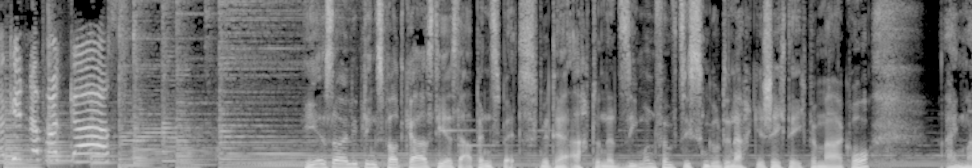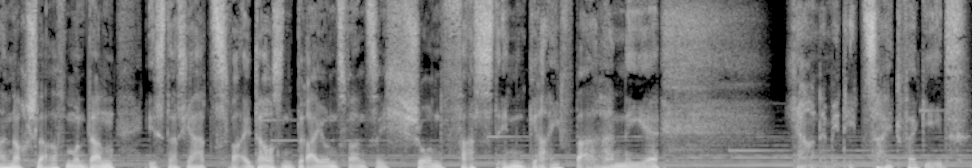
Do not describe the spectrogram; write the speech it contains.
Der Kinderpodcast. Hier ist euer Lieblingspodcast. Hier ist Ab ins Bett mit der 857. Gute Nacht Geschichte. Ich bin Marco. Einmal noch schlafen und dann ist das Jahr 2023 schon fast in greifbarer Nähe. Ja, und damit die Zeit vergeht,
